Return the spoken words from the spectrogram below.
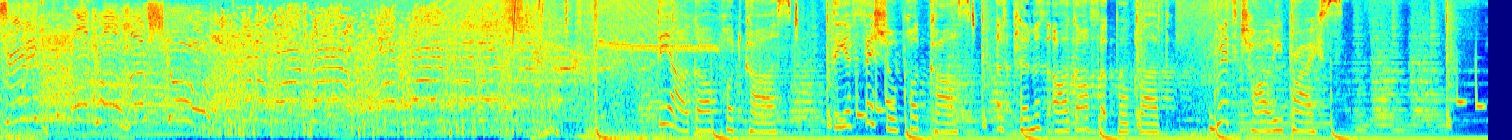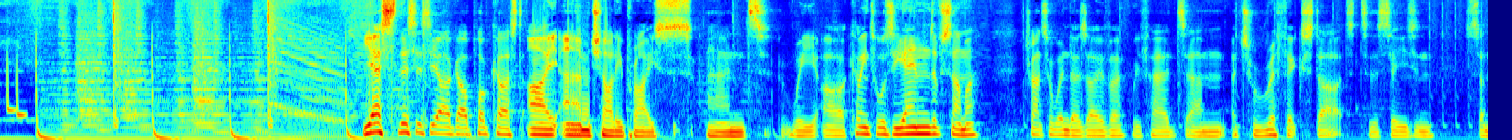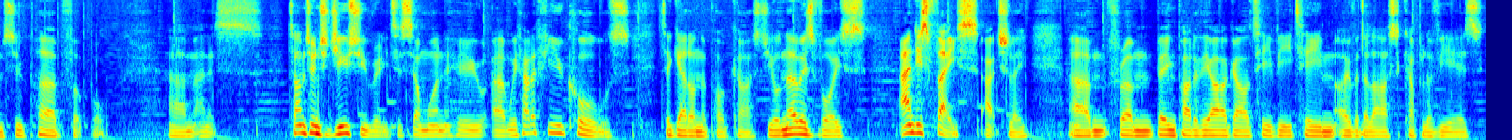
is in! Argyle has scored! The Argyle Podcast, the official podcast of Plymouth Argyle Football Club, with Charlie Price. Yes, this is the Argyle podcast. I am Charlie Price, and we are coming towards the end of summer. Transfer window's over. We've had um, a terrific start to the season, some superb football, um, and it's time to introduce you really to someone who uh, we've had a few calls to get on the podcast. You'll know his voice and his face actually um, from being part of the Argyle TV team over the last couple of years.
